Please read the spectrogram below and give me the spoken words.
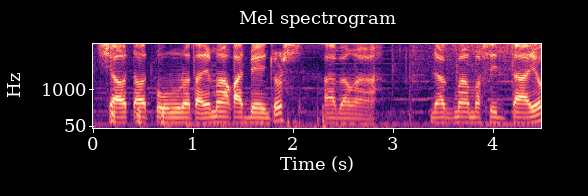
Shoutout po muna tayo mga ka-adventures habang ah, nagmamasid tayo.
